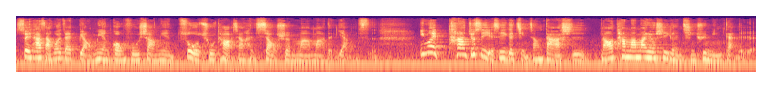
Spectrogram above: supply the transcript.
所以他才会在表面功夫上面做出他好像很孝顺妈妈的样子。因为他就是也是一个紧张大师，然后他妈妈又是一个很情绪敏感的人，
